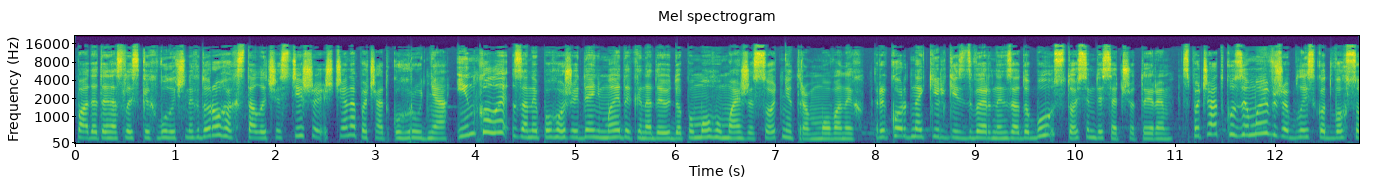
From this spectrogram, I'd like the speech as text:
Падати на слизьких вуличних дорогах стали частіше ще на початку грудня. Інколи за непогожий день медики надають допомогу майже сотні травмованих. Рекордна кількість звернень за добу 174. З початку зими вже близько 200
